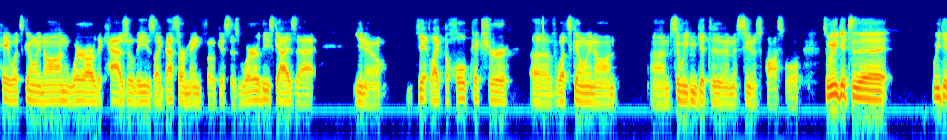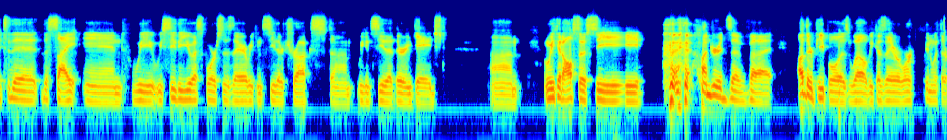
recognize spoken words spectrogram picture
hey, what's going on? Where are the casualties? Like that's our main focus is where are these guys at? You know, get like the whole picture of what's going on, um, so we can get to them as soon as possible. So when we get to the we get to the the site and we we see the U.S. forces there. We can see their trucks. Um, we can see that they're engaged. Um, we could also see hundreds of uh, other people as well because they were working with their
